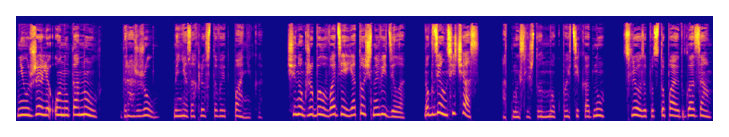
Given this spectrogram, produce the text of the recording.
Неужели он утонул? Дрожу, меня захлестывает паника. Щенок же был в воде, я точно видела. Но где он сейчас? От мысли, что он мог пойти ко дну, слезы подступают к глазам.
